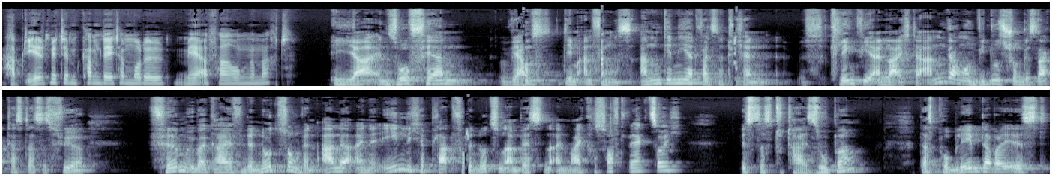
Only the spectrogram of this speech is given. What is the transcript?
Habt ihr mit dem CAM Data Model mehr Erfahrungen gemacht? Ja, insofern, wir haben uns dem anfangs angenähert, weil es natürlich ein es klingt wie ein leichter Angang und wie du es schon gesagt hast, dass es für firmenübergreifende Nutzung, wenn alle eine ähnliche Plattform benutzen, am besten ein Microsoft-Werkzeug, ist das total super. Das Problem dabei ist,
